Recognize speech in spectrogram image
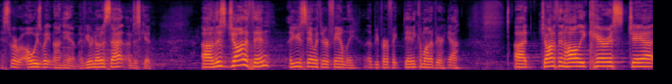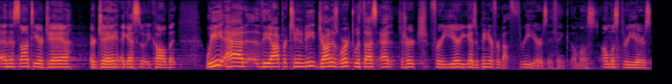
I swear we're always waiting on him. Have you ever noticed that? I'm just kidding. Um, this is Jonathan. Uh, you can stand with your family. That'd be perfect. Danny, come on up here. Yeah. Uh, Jonathan, Holly, Karis, Jaya, and this auntie or Jaya, or Jay, I guess is what we call. But we had the opportunity. John has worked with us at church for a year. You guys have been here for about three years, I think, almost, almost three years.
